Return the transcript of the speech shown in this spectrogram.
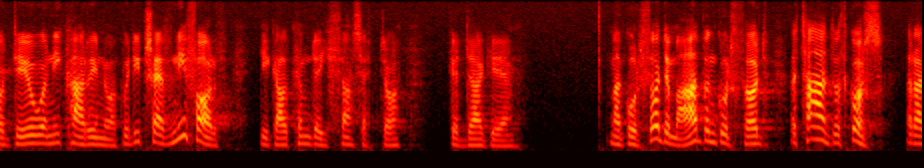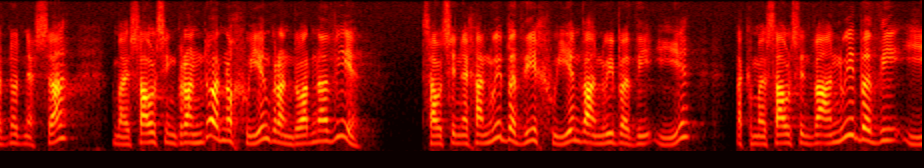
bod Dyw yn ei caru nhw ac wedi trefnu ffordd i gael cymdeithas eto gydag e. Mae gwrthod y mab yn gwrthod y tad, wrth gwrs, yr adnod nesaf. Mae sawl sy'n gwrando arno chwi yn gwrando arna fi. Sawl sy'n eich anwybyddu chwi yn fanwybyddu i, ac mae sawl sy'n fanwybyddu i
